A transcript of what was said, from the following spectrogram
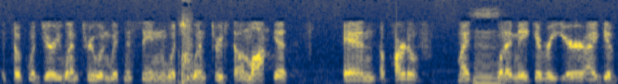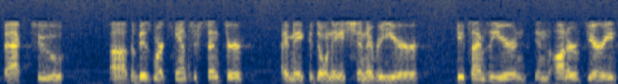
It took what Jerry went through and witnessing what she went through to unlock it. And a part of my, mm. what I make every year, I give back to, uh, the Bismarck Cancer Center. I make a donation every year, a few times a year in, in honor of Jerry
